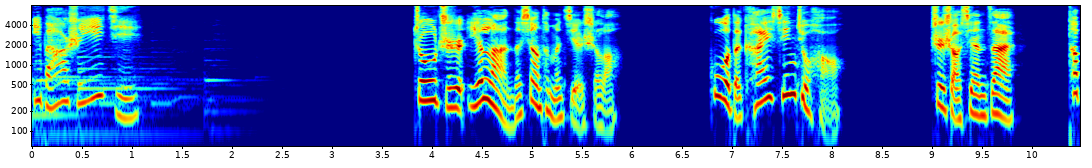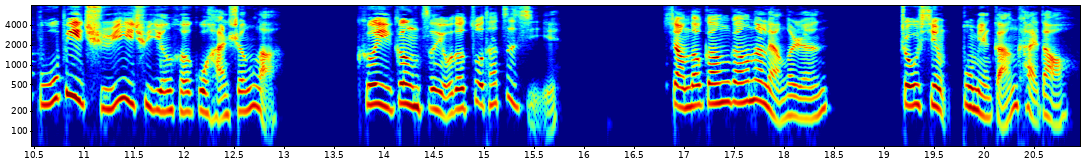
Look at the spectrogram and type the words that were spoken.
一百二十一集。周芷也懒得向他们解释了，过得开心就好。至少现在，他不必曲意去迎合顾寒生了。可以更自由的做他自己。想到刚刚那两个人，周兴不免感慨道：“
